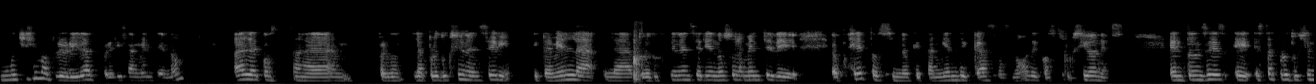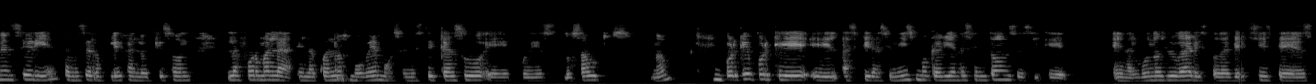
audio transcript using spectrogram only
muchísima prioridad precisamente, ¿no? A la, perdón, la producción en serie y también la, la, producción en serie no solamente de objetos, sino que también de casas, ¿no? De construcciones. Entonces, eh, esta producción en serie también se refleja en lo que son la forma en la, en la cual nos movemos, en este caso, eh, pues los autos. ¿no? ¿Por qué? Porque el aspiracionismo que había en ese entonces y que en algunos lugares todavía existe es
